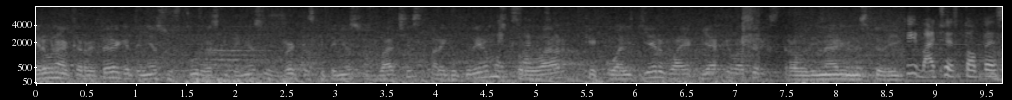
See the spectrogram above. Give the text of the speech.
era una carretera que tenía sus curvas, que tenía sus retos, que tenía sus baches, para que pudiéramos Exacto. probar que cualquier viaje va a ser extraordinario en este vehículo. Sí, baches, topes,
